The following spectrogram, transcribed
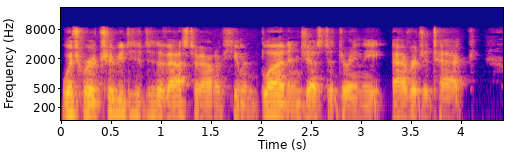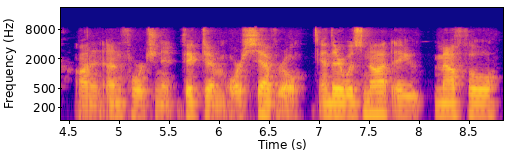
which were attributed to the vast amount of human blood ingested during the average attack on an unfortunate victim or several, and there was not a mouthful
